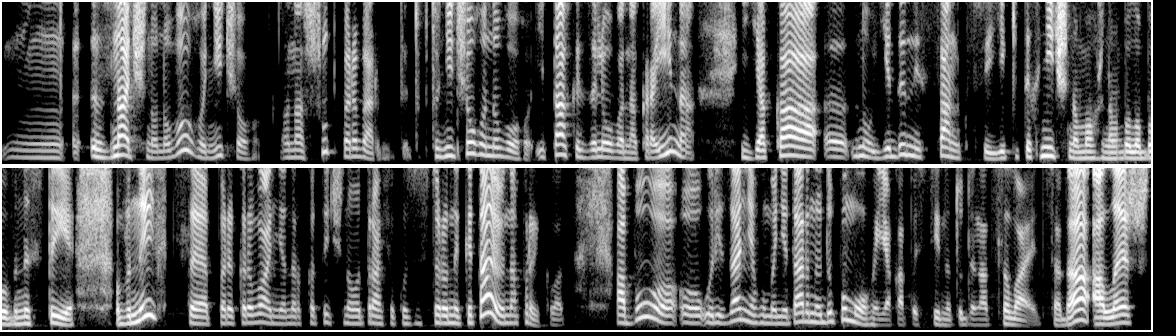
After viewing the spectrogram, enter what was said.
М, значно нового нічого. У нас шут перевернутий, тобто нічого нового. І так ізольована країна, яка е, ну єдині санкції, які технічно можна було би внести в них, це перекривання наркотичного трафіку зі сторони Китаю, наприклад, або о, урізання гуманітарної допомоги, яка постійно туди надсилається. Да? Але ж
